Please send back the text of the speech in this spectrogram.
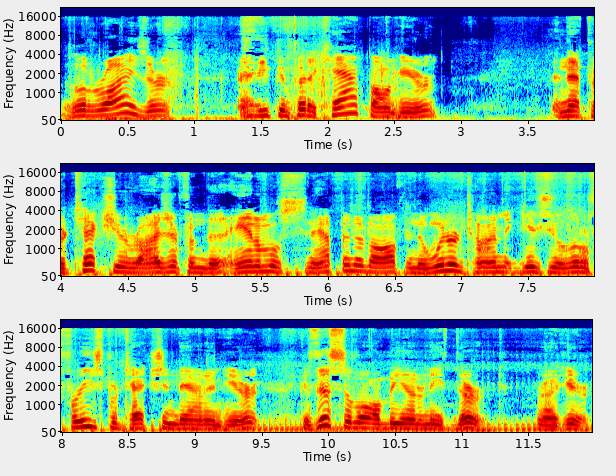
little riser you can put a cap on here and that protects your riser from the animals snapping it off. In the wintertime, it gives you a little freeze protection down in here because this will all be underneath dirt right here.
